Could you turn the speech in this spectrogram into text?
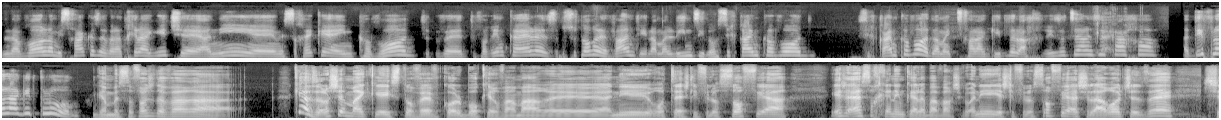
לבוא למשחק הזה ולהתחיל להגיד שאני אה, משחק אה, עם כבוד ודברים כאלה, זה פשוט לא רלוונטי, למה לינזי לא שיחקה עם כבוד? שיחקה עם כבוד, למה היא צריכה להגיד ולהכריז את זה על זה ככה? עדיף לא להגיד כלום. גם בסופו של דבר. כן, זה לא שמייק הסתובב כל בוקר ואמר, אה, אני רוצה, יש לי פילוסופיה. יש, היה שחקנים כאלה בעבר, שכאילו, אני, יש לי פילוסופיה של להראות שזה, ש,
